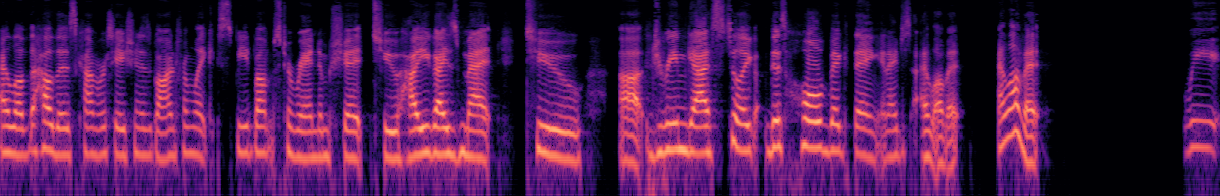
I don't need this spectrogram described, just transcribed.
I love the, how this conversation has gone from like speed bumps to random shit to how you guys met to uh dream guests to like this whole big thing and I just I love it. I love it. we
